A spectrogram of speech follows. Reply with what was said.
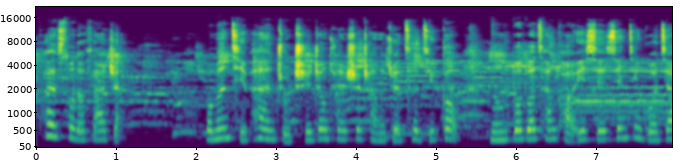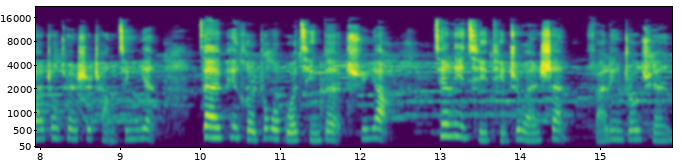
快速的发展。我们期盼主持证券市场的决策机构能多多参考一些先进国家证券市场经验，再配合中国国情的需要，建立起体制完善、法令周全、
